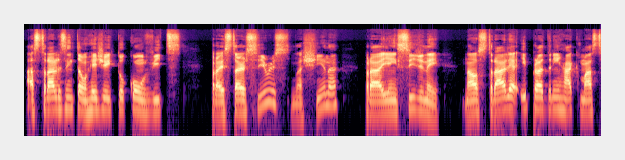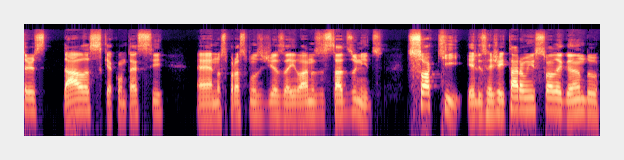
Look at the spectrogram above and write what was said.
A Astralis, então, rejeitou convites para Star Series, na China, para ir em Sydney, na Austrália, e para DreamHack Masters Dallas, que acontece é, nos próximos dias aí lá nos Estados Unidos. Só que eles rejeitaram isso alegando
